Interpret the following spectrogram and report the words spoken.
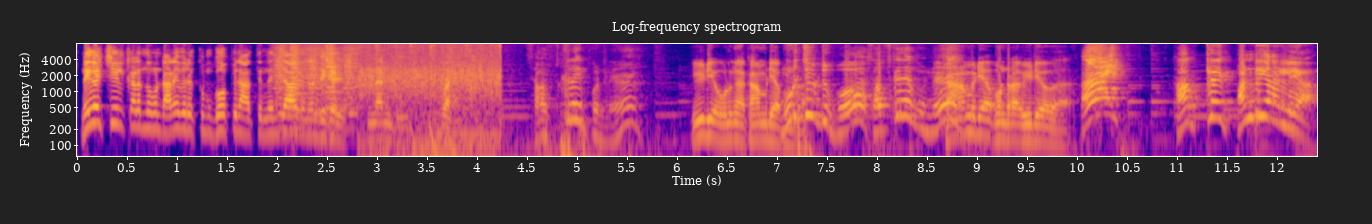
நிகழ்ச்சியில் கலந்து கொண்ட அனைவருக்கும் கோபிநாத்தின் நெஞ்சார்ந்த நன்றிகள். நன்றி. வணக்கம். சப்ஸ்கிரைப் பண்ணு. வீடியோ ஒழுங்கா காமெடியா முடிச்சுட்டு போ. சப்ஸ்கிரைப் பண்ணு. காமெடியா பண்றா வீடியோவை. சப்ஸ்கிரைப் பண்றியா இல்லையா?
